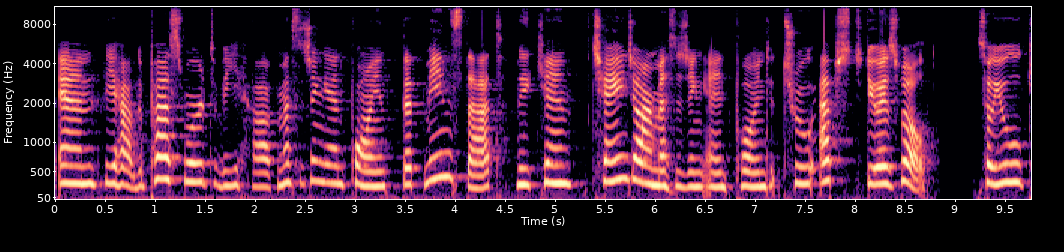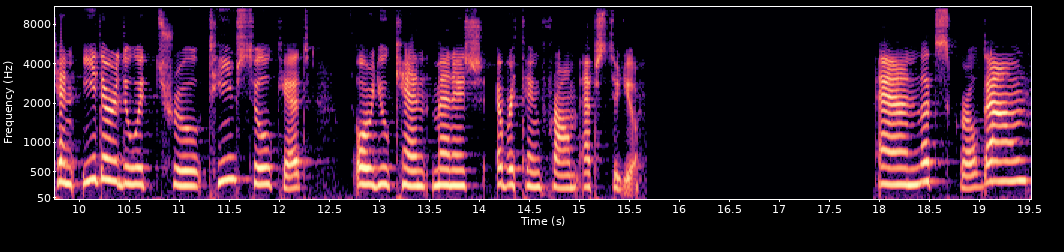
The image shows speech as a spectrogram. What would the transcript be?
and we have the password, we have messaging endpoint. That means that we can change our messaging endpoint through App Studio as well. So you can either do it through Teams Toolkit or you can manage everything from App Studio. And let's scroll down.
